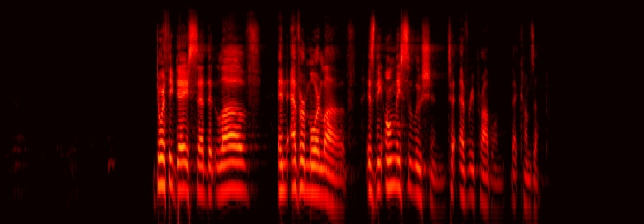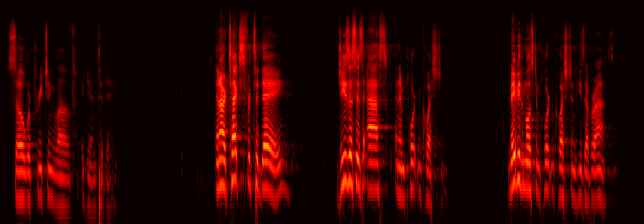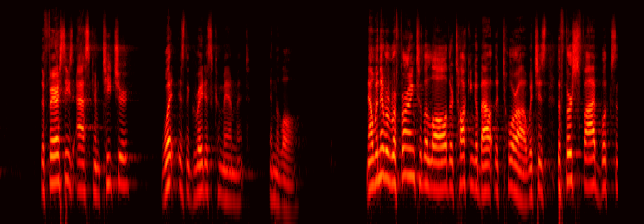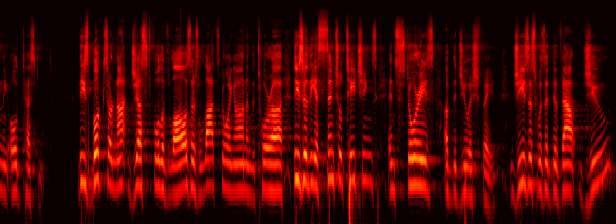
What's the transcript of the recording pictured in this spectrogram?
Dorothy Day said that love and ever more love is the only solution to every problem that comes up. So we're preaching love again today. In our text for today, Jesus is asked an important question. Maybe the most important question he's ever asked. The Pharisees ask him, Teacher, what is the greatest commandment in the law? Now, when they were referring to the law, they're talking about the Torah, which is the first five books in the Old Testament. These books are not just full of laws, there's lots going on in the Torah. These are the essential teachings and stories of the Jewish faith. Jesus was a devout Jew,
